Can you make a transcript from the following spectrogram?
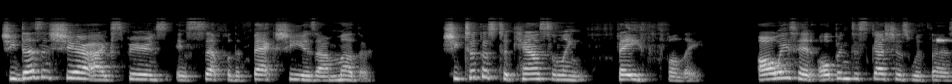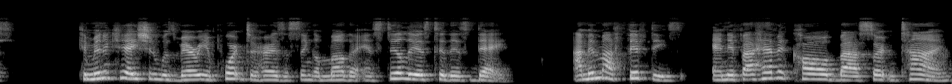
She doesn't share our experience except for the fact she is our mother. She took us to counseling faithfully always had open discussions with us. Communication was very important to her as a single mother and still is to this day. I'm in my 50s, and if I haven't called by a certain time,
